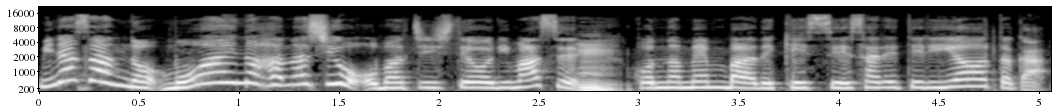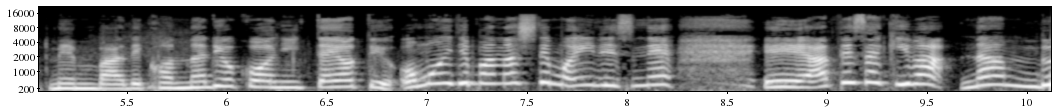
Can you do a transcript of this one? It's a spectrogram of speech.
皆さんのモアイの話をお待ちしております。んこんなメンバーで結成されてるよとか、メンバーでこんな旅行に行ったよっていう思い出話でもいいですね。えー、宛先は、南部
